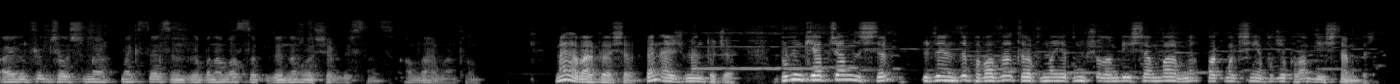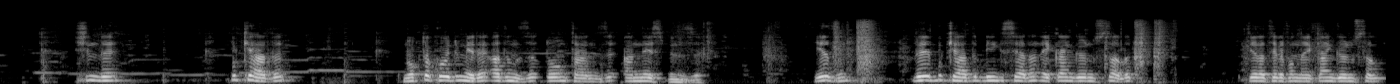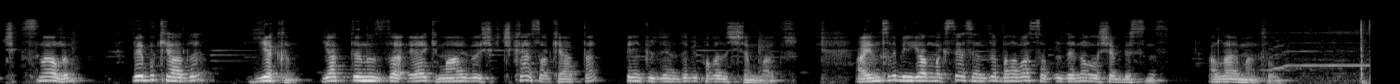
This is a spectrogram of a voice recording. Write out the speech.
Ayrıntılı bir çalışma yapmak isterseniz de bana WhatsApp üzerinden ulaşabilirsiniz. Allah'a emanet olun. Merhaba arkadaşlar, ben Ercüment Hoca. Bugünkü yapacağımız işlem, üzerinizde papazlar tarafından yapılmış olan bir işlem var mı? Bakmak için yapılacak olan bir işlemdir. Şimdi bu kağıdı nokta koyduğum yere adınızı, doğum tarihinizi, anne isminizi yazın ve bu kağıdı bilgisayardan ekran görüntüsü alıp ya da telefondan ekran görüntüsü alıp çıktısını alın ve bu kağıdı yakın. Yaktığınızda eğer ki mavi bir ışık çıkarsa kağıttan bilin ki üzerinizde bir papaz işlemi vardır. Ayrıntılı bilgi almak isterseniz de bana WhatsApp üzerinden ulaşabilirsiniz. Allah'a emanet olun.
